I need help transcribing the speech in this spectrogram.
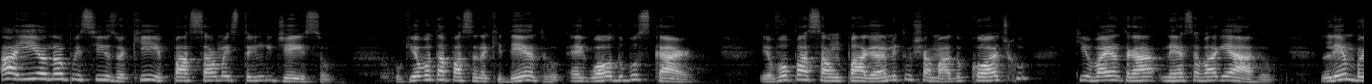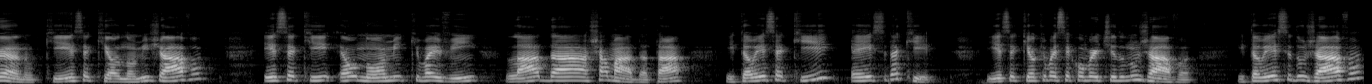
Aí eu não preciso aqui passar uma string JSON. O que eu vou estar tá passando aqui dentro é igual do buscar. Eu vou passar um parâmetro chamado código que vai entrar nessa variável. Lembrando que esse aqui é o nome Java, esse aqui é o nome que vai vir lá da chamada, tá? Então esse aqui é esse daqui. E esse aqui é o que vai ser convertido no Java. Então esse do Java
